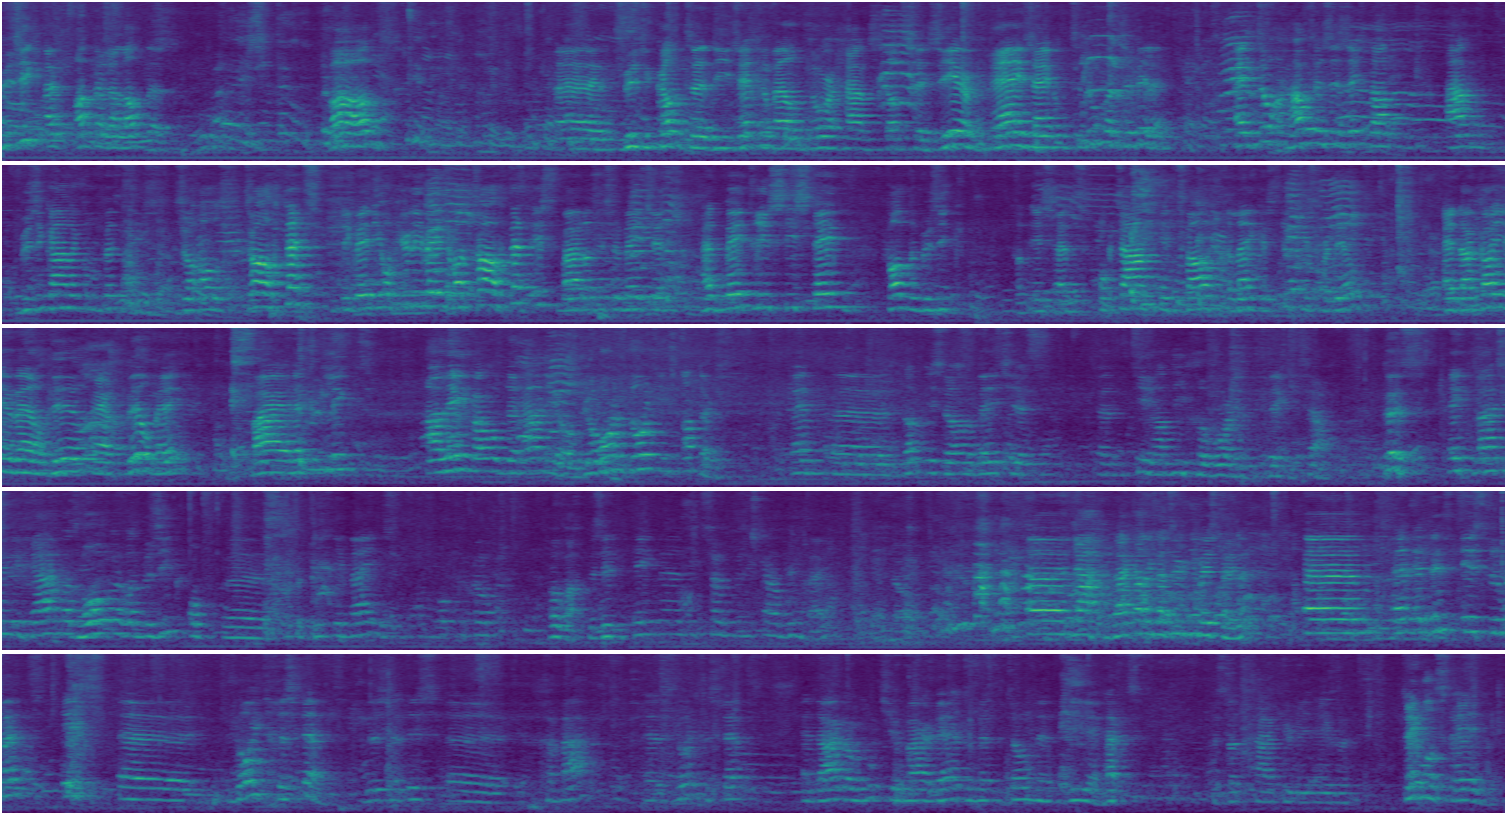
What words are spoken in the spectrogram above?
muziek uit andere landen. Want muzikanten die zeggen wel doorgaans dat ze zeer vrij zijn om te doen wat ze willen. En toch houden ze zich dan aan muzikale conventies. Zoals 12 tet. Ik weet niet of jullie weten wat 12 tet is, maar dat is een beetje het metrisch systeem van de muziek. Dat is het octaaf in 12 gelijke stukjes verdeeld. En daar kan je wel heel erg veel mee, maar het klinkt alleen maar op de radio. Je hoort nooit iets anders. En eh, dat is wel een beetje een geworden, denk ik zelf. Dus, ik laat jullie graag wat horen, wat muziek op, eh, in mij is opgekomen. Oh wacht, er zit één eh, niet zo muzikaal ding bij. Eh, ja, daar kan ik natuurlijk niet mee spelen. En, en dit instrument is nooit gestemd. Dus het is eh, gemaakt en het is nooit gestemd. En daardoor moet je maar werken met de tonen die je hebt. Dus dat ga ik jullie even demonstreren.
